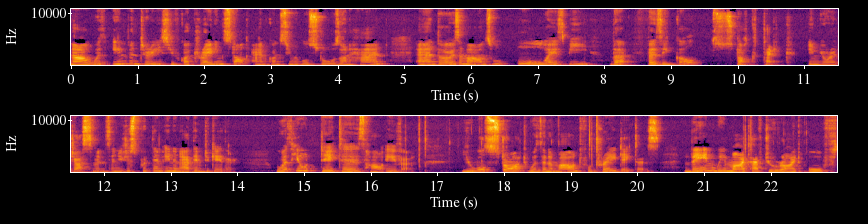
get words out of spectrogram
Now with inventories, you've got trading stock and consumable stores on hand and those amounts will always be the physical stock take in your adjustments and you just put them in and add them together. With your debtors, however, you will start with an amount for trade debtors. Then we might have to write off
